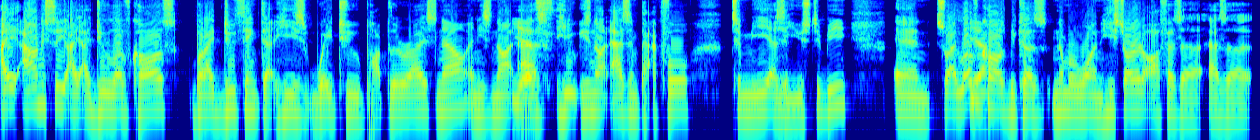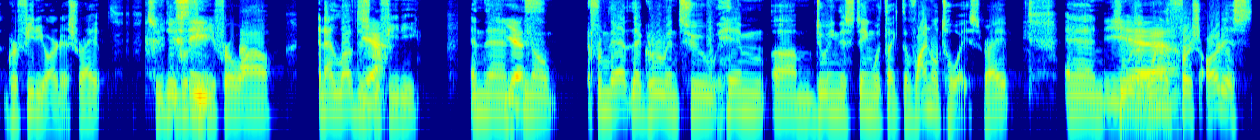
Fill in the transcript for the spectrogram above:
I honestly, I, I do love KAWS, but I do think that he's way too popularized now, and he's not yes. as he, he's not as impactful to me as yeah. he used to be. And so I love yeah. KAWS because number one, he started off as a as a graffiti artist, right? So he did you graffiti see, for a while, and I loved his yeah. graffiti and then yes. you know from that that grew into him um, doing this thing with like the vinyl toys right and he yeah. was like one of the first artists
